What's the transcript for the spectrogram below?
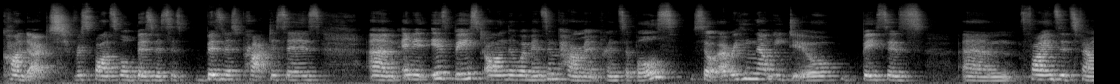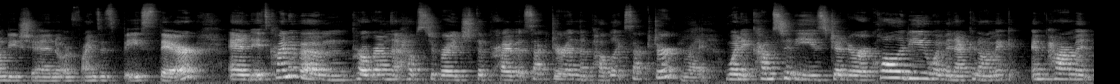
conduct, responsible businesses, business practices. Um, and it is based on the women's empowerment principles. So everything that we do bases um, finds its foundation or finds its base there. And it's kind of a um, program that helps to bridge the private sector and the public sector Right. when it comes to these gender equality, women economic empowerment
